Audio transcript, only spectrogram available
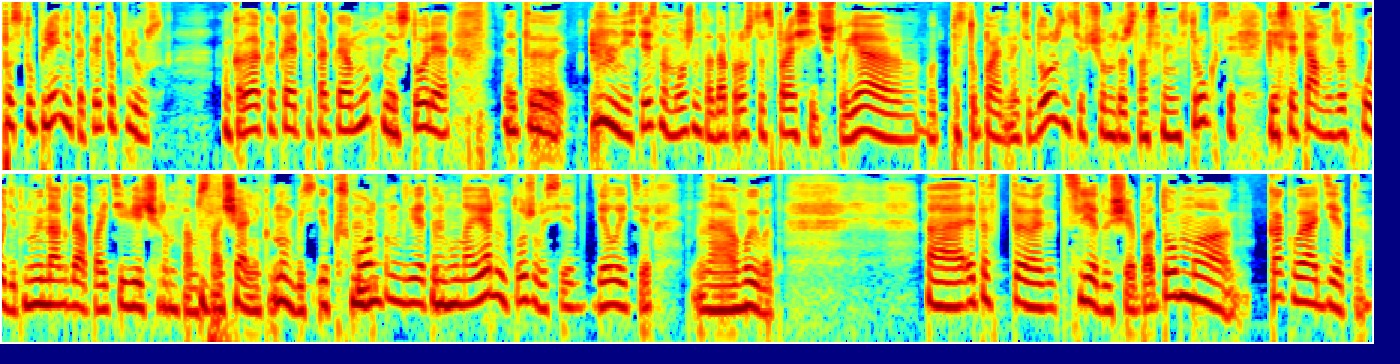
поступлении, так это плюс. А когда какая-то такая мутная история, это, естественно, можно тогда просто спросить, что я вот поступаю на эти должности, в чем должностные инструкции. Если там уже входит, ну, иногда пойти вечером там с начальником, ну, быть экскортом mm-hmm. где-то, mm-hmm. ну, наверное, тоже вы себе делаете а, вывод. А, это следующее. Потом, а, как вы одеты?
